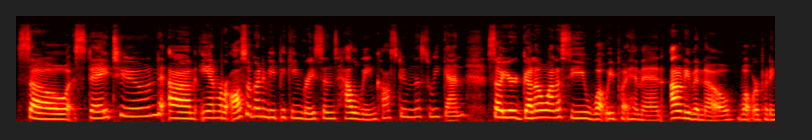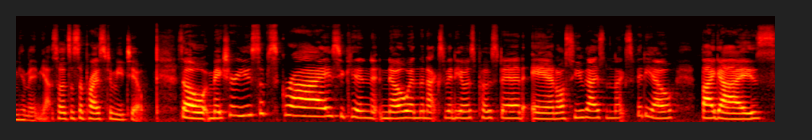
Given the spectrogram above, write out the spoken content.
So stay tuned. Um, and we're also going to be picking Grayson's Halloween costume this weekend. So you're going to want to see what we put him in. I don't even know what we're putting him in yet. So it's a surprise to me too. So make sure you subscribe so you can know when the next video is posted. And I'll see you guys in the next video. Bye guys.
